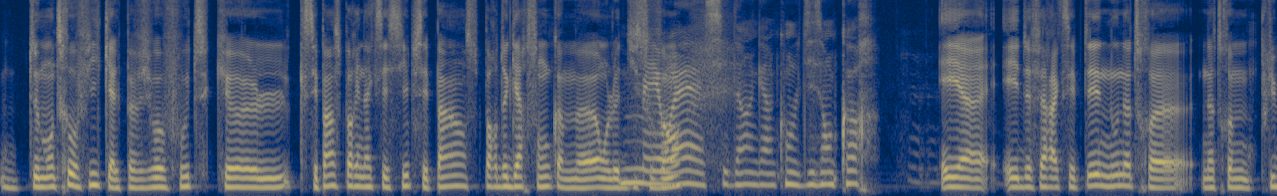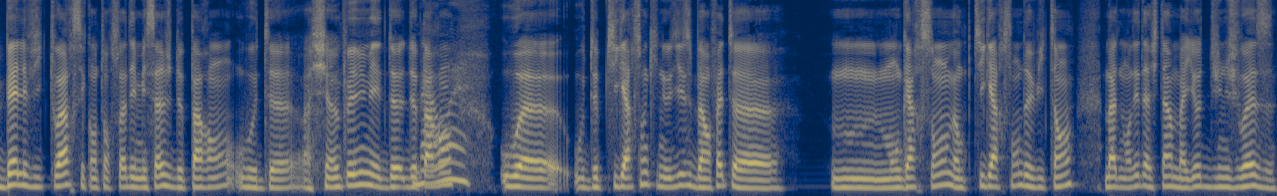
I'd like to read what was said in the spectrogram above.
de montrer aux filles qu'elles peuvent jouer au foot, que, c'est pas un sport inaccessible, c'est pas un sport de garçon comme euh, on le dit Mais souvent. Ouais, c'est dingue hein, qu'on le dise encore. Euh, et, de faire accepter. Nous, notre, notre plus belle victoire, c'est quand on reçoit des messages de parents ou de. je suis un peu ému, mais de, de bah parents ou, euh, ou de petits garçons qui nous disent ben, en fait, mon garçon, mon petit garçon de 8 ans, m'a demandé d'acheter un maillot d'une joueuse.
